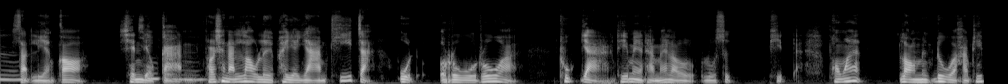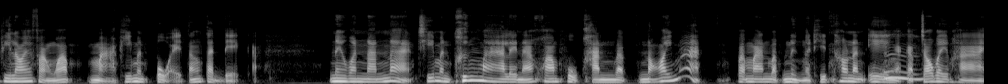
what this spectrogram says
มสัตว์เลี้ยงก็เช่นเดียวกันเช่นกัน เพราะฉะนั้นเราเลยพยายามที่จะอุดรูรั่วทุกอย่างที่มันจะทำให้เรารู้สึก ผิดอะเพราะว่าลองนึกดูอะครับที่พี่เล่าให้ฟังว่าหมาพี่มันป่วยตั้งแต่เด็กอะในวันนั้นน่ะ ที่มันเพิ่งมาเลยนะ ความผูกพันแบบน้อยมาก ประมาณแบบหนึ่งอาทิตย์เท่านั้นเองอะกับเจ้าใบพาย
